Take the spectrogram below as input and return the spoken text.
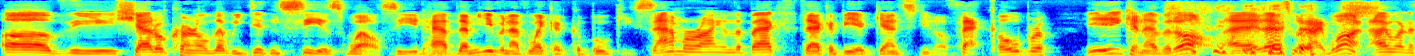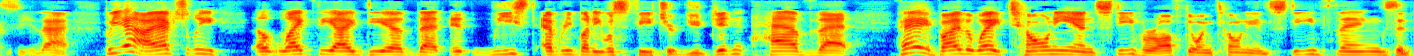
of the Shadow Colonel that we didn't see as well. So you'd have them. You even have like a Kabuki Samurai in the back that could be against you know Fat Cobra. You can have it all. I, that's what I want. I want to see that. But yeah, I actually Uh, like the idea that at least everybody was featured. You didn't have that. Hey, by the way, Tony and Steve are off doing Tony and Steve things, and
